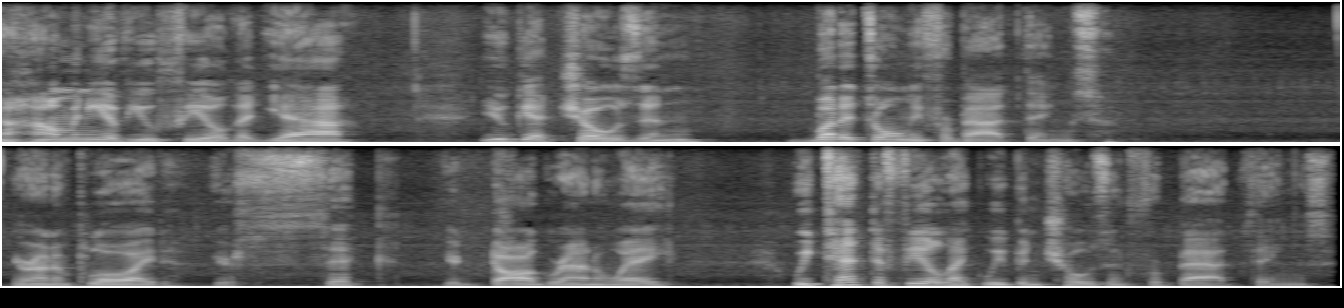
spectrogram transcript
Now, how many of you feel that, yeah, you get chosen, but it's only for bad things? You're unemployed, you're sick, your dog ran away. We tend to feel like we've been chosen for bad things.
